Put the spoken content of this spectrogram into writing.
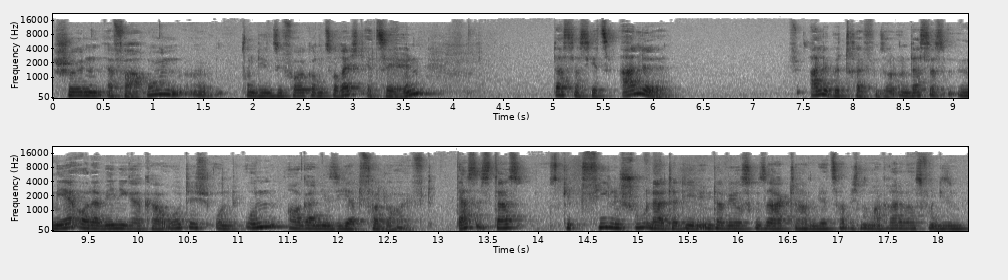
schönen Erfahrungen, äh, von denen Sie vollkommen zu Recht erzählen, dass das jetzt alle, alle betreffen soll und dass das mehr oder weniger chaotisch und unorganisiert verläuft. Das ist das, es gibt viele Schulleiter, die in Interviews gesagt haben, jetzt habe ich noch mal gerade was von diesem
